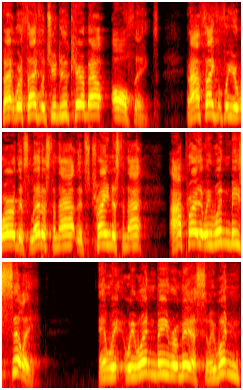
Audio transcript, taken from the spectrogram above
In fact, we're thankful that you do care about all things. And I'm thankful for your word that's led us tonight, that's trained us tonight. I pray that we wouldn't be silly and we, we wouldn't be remiss and we wouldn't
